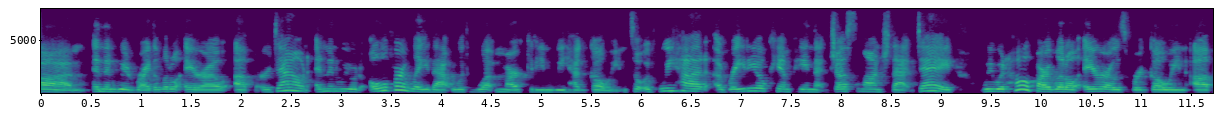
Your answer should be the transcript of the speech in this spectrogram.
Um, and then we would write a little arrow up or down, and then we would overlay that with what marketing we had going. So if we had a radio campaign that just launched that day, we would hope our little arrows were going up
